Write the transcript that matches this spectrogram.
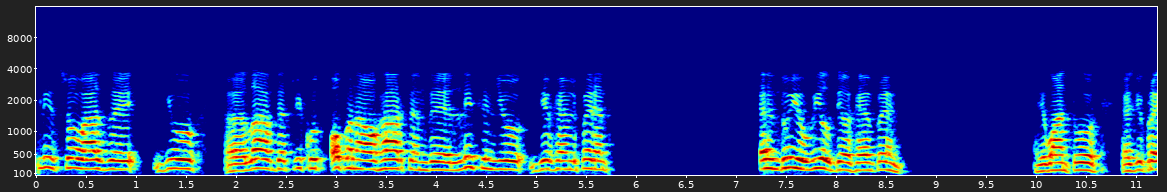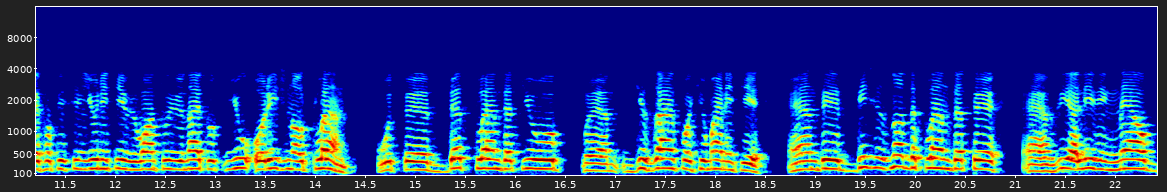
please show us uh, your uh, love that we could open our heart and uh, listen you, dear heavenly parent, and do your will, dear Heavenly friends. We want to, as we pray for peace and unity, we want to unite with your original plan, with uh, that plan that you um, designed for humanity. And uh, this is not the plan that uh, uh we are living now,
